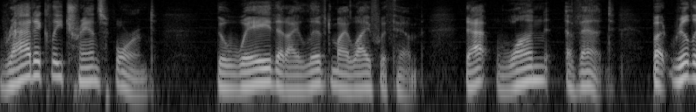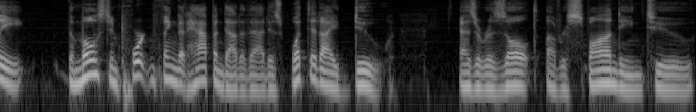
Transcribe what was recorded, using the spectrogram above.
radically transformed the way that I lived my life with Him. That one event. But really, the most important thing that happened out of that is what did I do? as a result of responding to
